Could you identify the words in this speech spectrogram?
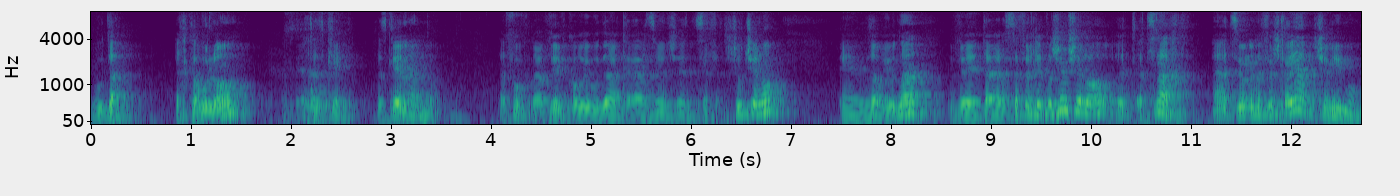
יהודה. איך קראו לו? חזקאל. חזקאל לנדאו. זה הפוך, לאביו קראו יהודה, קרא על זה ספר שו"ת שלו, נדב יהודה, ואת הספר חידושים שלו, את הצלח, היה ציון לנפש חיה, בשם אימו.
